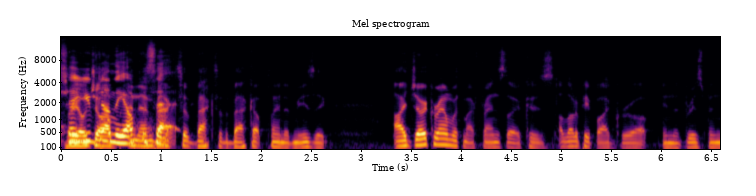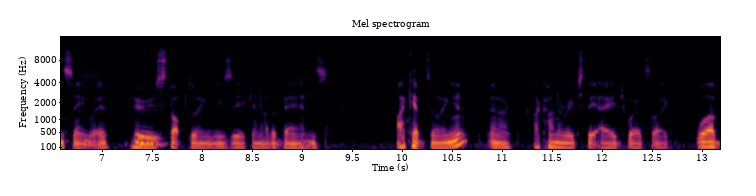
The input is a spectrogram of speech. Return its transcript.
So real you've job, done the and then back opposite. to back to the backup plan of music. I joke around with my friends though, because a lot of people I grew up in the Brisbane scene with who Mm. stopped doing music and other bands, I kept doing it, and I, I kind of reached the age where it's like, well, I've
